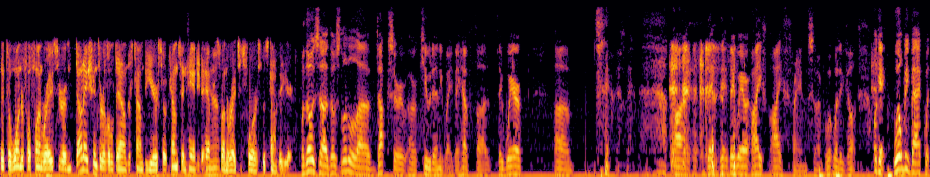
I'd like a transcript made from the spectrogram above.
it's a wonderful fundraiser, and donations are a little down this time of the year, so it comes in handy to have yeah. these fundraisers for us this time of the year. Well, those uh, those little uh, ducks are, are cute anyway. They have uh, they wear. Uh, uh, they, they, they, wear eye eye frames. What, what, do you call it? Okay, we'll be back with.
